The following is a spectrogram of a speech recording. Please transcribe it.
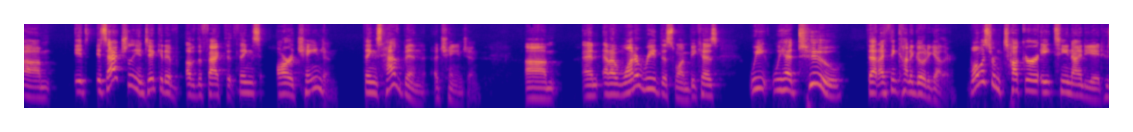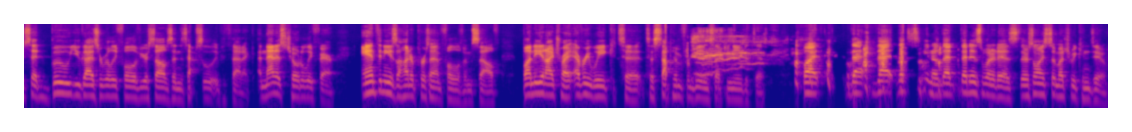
um, it's it's actually indicative of the fact that things are a changing. Things have been a changing. Um, and and I want to read this one because we we had two that I think kind of go together. One was from Tucker 1898 who said, "Boo, you guys are really full of yourselves and it's absolutely pathetic." And that is totally fair. Anthony is 100% full of himself. Bundy and I try every week to to stop him from being such an egotist. But that that that's you know that that is what it is. There's only so much we can do.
